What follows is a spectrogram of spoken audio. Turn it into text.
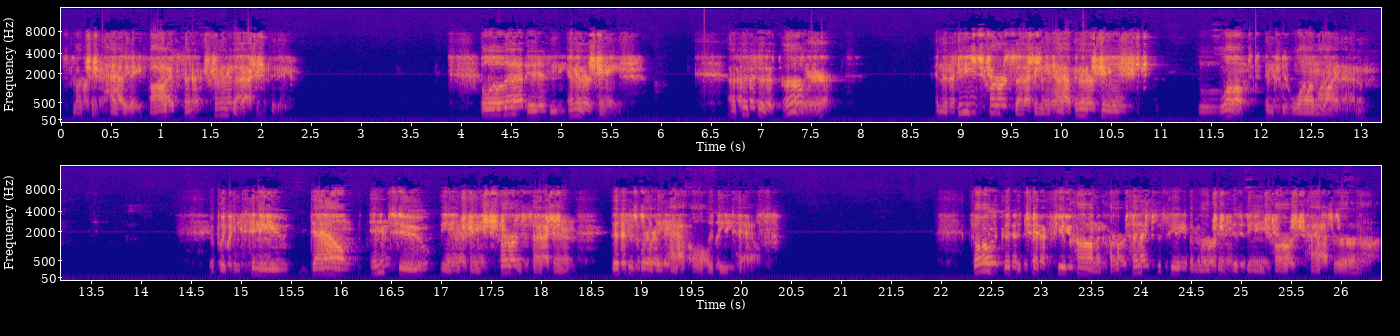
This merchant has a 5 cent transaction fee. Below that is the interchange. As I said earlier, in the fees charged section, they have interchange lumped into one line item. If we continue down into the interchange charges section, this is where they have all the details. It's always good to check a few common card types to see if the merchant is being charged pass-through or not.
